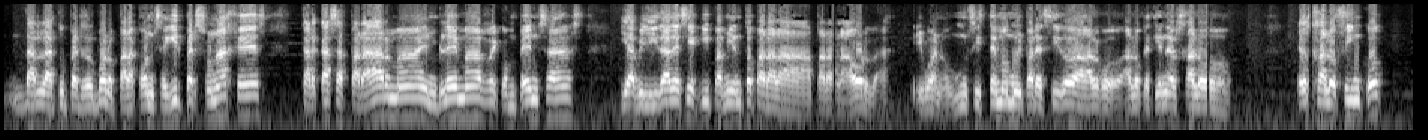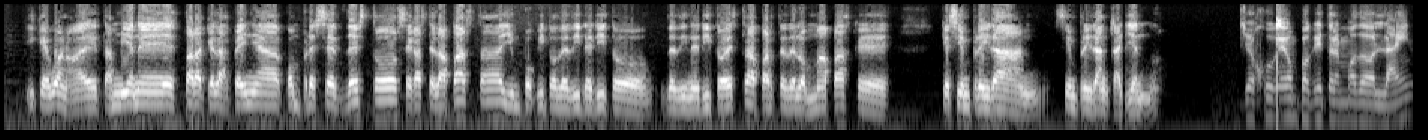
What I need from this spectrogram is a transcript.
darle a tu bueno, para conseguir personajes, carcasas para armas, emblemas, recompensas y habilidades y equipamiento para la, para la horda. Y bueno, un sistema muy parecido a algo a lo que tiene el Halo el Halo 5 y que bueno, eh, también es para que la peña compre set de esto, se gaste la pasta y un poquito de dinerito de dinerito extra aparte de los mapas que, que siempre irán siempre irán cayendo. Yo jugué un poquito en modo online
